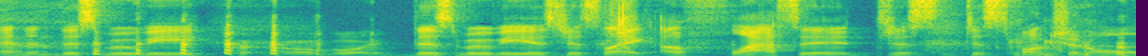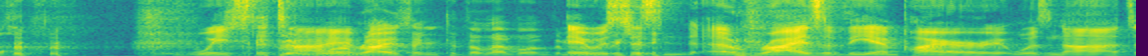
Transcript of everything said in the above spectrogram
and then this movie. Oh boy. this movie is just like a flaccid, just dysfunctional waste of We're time. rising to the level of the movie. It was just a rise of the empire. It was not.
